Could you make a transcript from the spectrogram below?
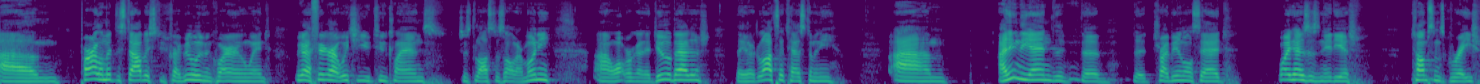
Um, Parliament established a tribunal of inquiry and went, we got to figure out which of you two clowns just lost us all our money, uh, what we're going to do about it. They heard lots of testimony. Um, and in the end, the, the, the, tribunal said, Whitehouse is an idiot, Thomson's great,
